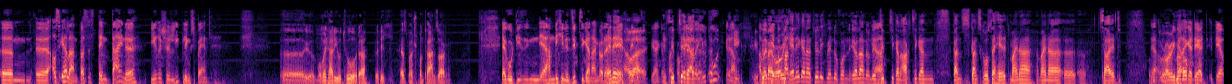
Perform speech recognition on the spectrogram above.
ähm, äh, aus Irland. Was ist denn deine irische Lieblingsband? Äh, momentan U2, oder? Würde ich erstmal spontan sagen. Ja gut, die sind, äh, haben nicht in den 70ern an oder nee, nee, aber in den 70ern, okay, aber U2, genau. Ich, ich aber bin bei Rory Gallagher natürlich, wenn du von Irland und ja. den 70ern, 80ern ganz ganz großer Held meiner meiner äh, Zeit. Und, ja, Rory Gallagher, der, der,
